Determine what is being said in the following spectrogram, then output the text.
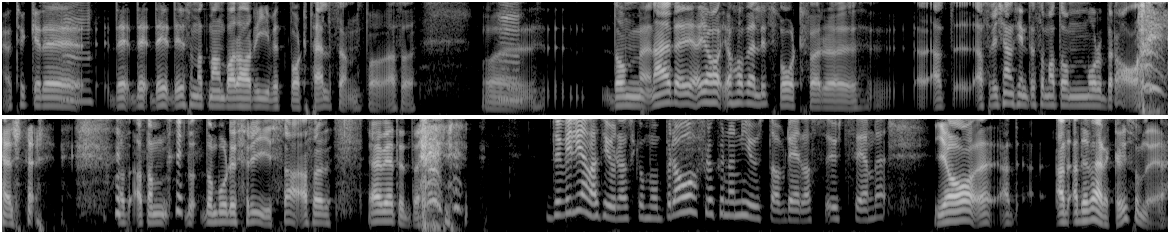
Jag tycker det, Mm. det, det, det, det är som att man bara har rivit bort pälsen. På, alltså, och, Mm. de, nej, det, jag, jag har väldigt svårt för eh, att, alltså det känns inte som att de mår bra heller. Att, att de, de, de borde frysa, alltså jag vet inte. Du vill gärna att djuren ska må bra för att kunna njuta av deras utseende. Ja, att, att, att det verkar ju som det.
